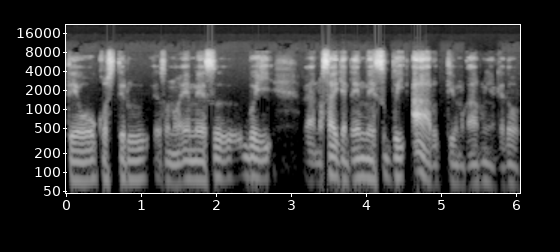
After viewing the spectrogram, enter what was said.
定を起こしてる、その MSV、あの再現と MSVR っていうのがあるんやけど、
